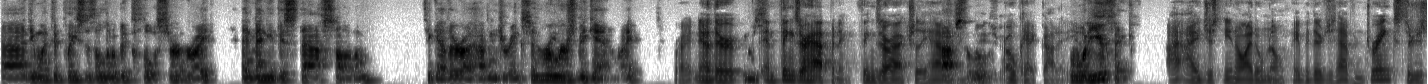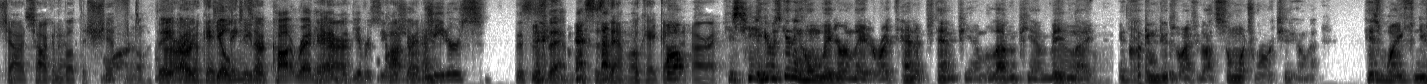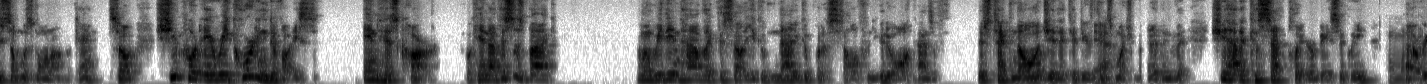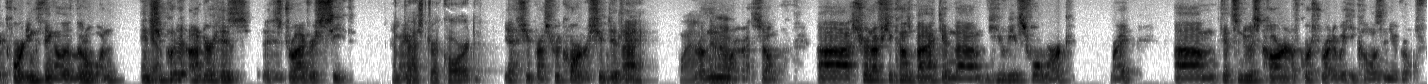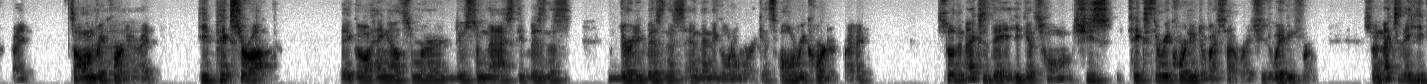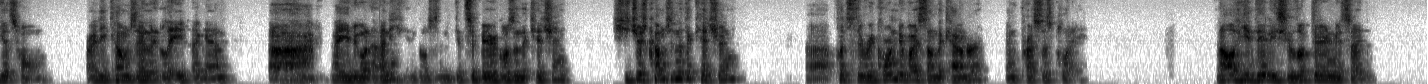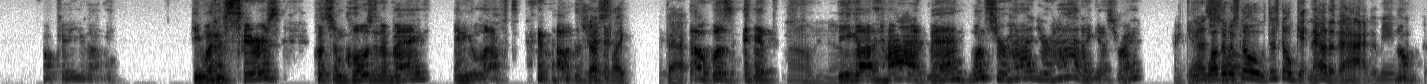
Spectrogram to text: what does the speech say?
Uh, they went to places a little bit closer, right? And many of the staff saw them together uh, having drinks, and rumors began, right? right. Now there was- and things are happening. Things are actually happening. Absolutely. Okay, got it. Well, yeah. what do you think? I, I just, you know, I don't know. Maybe they're just having drinks. They're just ta- talking Yeah, about the shift. No, they All right, are okay, guilty. things They're are- caught red-handed. are You ever seen the show red-handed. Cheaters? This is them. This is them. Okay, got Well, it. All right. He, he was getting home later and later, right? 10 10 p.m., 11 p.m., midnight, Oh, and okay. claimed to his wife got so much work to do. His wife knew something was going on. Okay. So she put a recording device in his car. Okay. Now, this is back when we didn't have like the cell. You could now you could put a cell phone, you could do all kinds of there's technology that could do things Yeah. much better than that. She had a cassette player, basically, Oh my a God. recording thing, a little one, and she put it under his his driver's seat. And right? pressed record. Yeah, she pressed record. She did that Wow. early in the morning, right? So, uh, sure enough, she comes back and um, he leaves for work, right? Um, gets into his car, and of course, right away he calls the new girlfriend, right? It's all in recording, right? He picks her up. They go hang out somewhere, do some nasty business, dirty business, and then they go to work. It's all recorded, right? So the next day he gets home. She's takes the recording device out, right? She's waiting for him. So next day he gets home, right? He comes in late again. Uh, how you doing, honey? He goes and gets a beer, goes in the kitchen. She just comes into the kitchen, uh, puts the recording device on the counter, and presses play. And all he did is he looked at her and he said, "Okay, you got me." He went upstairs, put some clothes in a bag, and he left. Just it. like that. that was it. Oh no. He got had, man. Once you're had, you're had, I guess, right? I guess. well, there was no, there's no getting out of that. I mean, No.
